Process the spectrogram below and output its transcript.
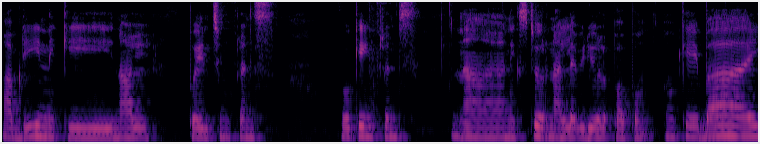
அப்படி இன்றைக்கி நாள் போயிடுச்சுங்க ஃப்ரெண்ட்ஸ் ஓகேங்க ஃப்ரெண்ட்ஸ் நான் நெக்ஸ்ட்டு ஒரு நல்ல வீடியோவில் பார்ப்போம் ஓகே பாய்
